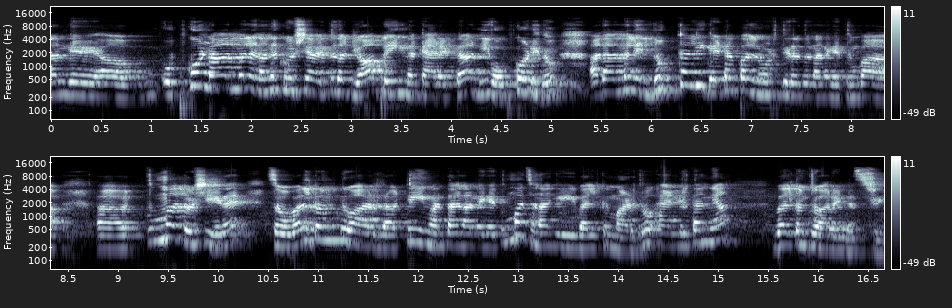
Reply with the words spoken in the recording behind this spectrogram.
ನನಗೆ ಒಪ್ಕೊಂಡಾದ್ಮೇಲೆ ನನಗೆ ಖುಷಿ ಆಯ್ತು that you are playing the character ನೀವು ಒಪ್ಕೊಂಡಿದ್ದು. ಅದಾದ್ಮೇಲೆ ಲುಕ್ ಅಲ್ಲಿ ಗೆಟಪ್ ಅಲ್ಲಿ ನೋಡ್ತಿರೋದು ನನಗೆ ತುಂಬಾ ತುಂಬಾ ಖುಷಿ ಇದೆ. So welcome to our team ಅಂತ ನನಗೆ ತುಂಬಾ ಚೆನ್ನಾಗಿ ವೆಲ್ಕಮ್ ಮಾಡಿದ್ರು. And Dhanya welcome to our industry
